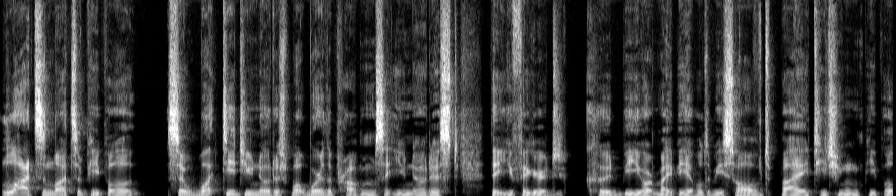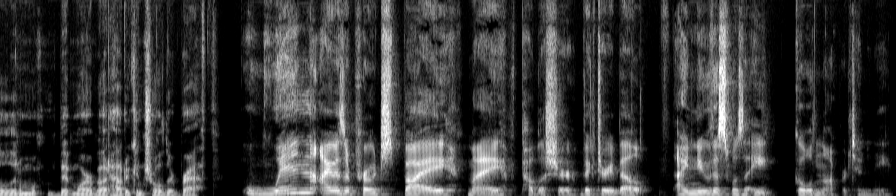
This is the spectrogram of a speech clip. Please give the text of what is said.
lots and lots of people. So, what did you notice? What were the problems that you noticed that you figured could be or might be able to be solved by teaching people a little bit more about how to control their breath? When I was approached by my publisher, Victory Belt, I knew this was a golden opportunity.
